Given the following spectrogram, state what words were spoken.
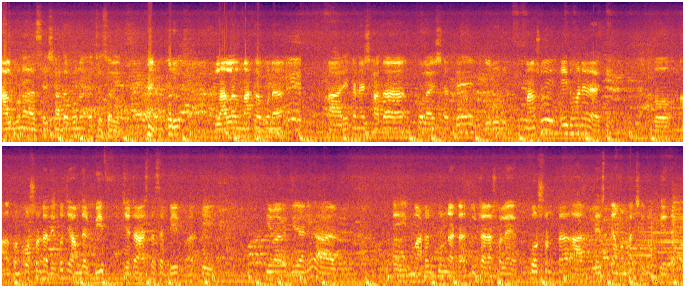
লাল বোনা আছে, সাদা বোনা আছে সরি লাল লাল মাখা বোনা আর এখানে সাদা কলাইয়ের সাথে গরুর মাংস, এই ধরনের আর কি। তো এখন পোর্শনটা দেখো যে আমাদের বিফ যেটা আসতেছে বিফ আর কি কিমাবে বিরিয়ানি আর এই মাটন কুন্ডাটা দুইটার আসলে পোর্শনটা আর টেস্ট কেমন হয় সেগুলো খেয়ে দেখো।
